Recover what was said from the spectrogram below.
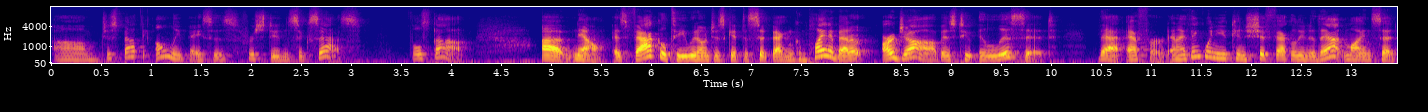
um, just about the only basis for student success, full stop. Uh, now, as faculty, we don't just get to sit back and complain about it. Our job is to elicit that effort. And I think when you can shift faculty into that mindset,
